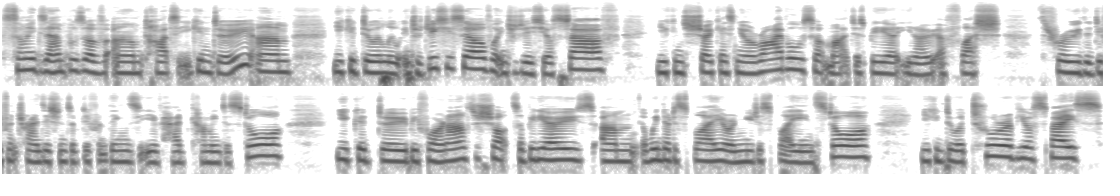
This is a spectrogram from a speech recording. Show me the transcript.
some examples of um, types that you can do. Um, you could do a little introduce yourself or introduce your staff. You can showcase new arrivals, so it might just be a you know a flash through the different transitions of different things that you've had come into store. You could do before and after shots of videos, um, a window display or a new display in store. You can do a tour of your space.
